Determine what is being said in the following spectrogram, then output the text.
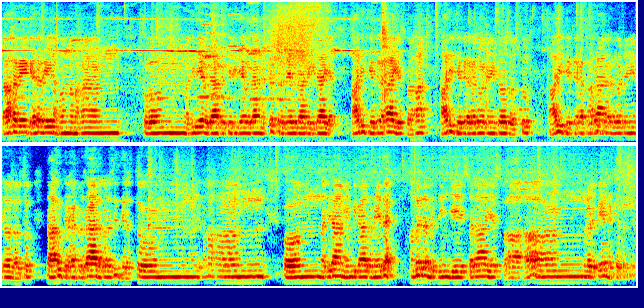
राहवे केतवे नमो नम। ओं अतिदेवता प्रत्यधिदेवता नक्षत्रदेवता आदिग्रहाय आदित्यग्रहाय स्वाहा। आदित्यग्रहदोषनितोऽस्तु आदित्यग्रहप्रसाददोषनितोऽस्तु राहुग्रहप्रसादफलसिद्धिरस्तु नमः ॐ अभिराम्यम्बिकासमेत अमृतमृत्युञ्जयेश्वराय स्वाहा உங்களோட பேர் நட்சத்திரம்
